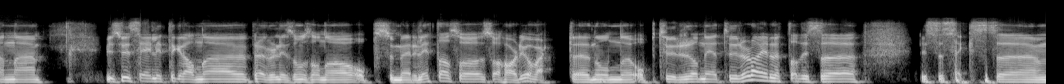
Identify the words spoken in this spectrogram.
Men eh, hvis vi ser litt, grann, eh, prøver liksom sånn å oppsummere litt, da, så, så har det jo vært eh, noen oppturer og nedturer da, i løpet av disse, disse seks, eh,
